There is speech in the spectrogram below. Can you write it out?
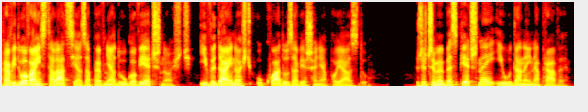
Prawidłowa instalacja zapewnia długowieczność i wydajność układu zawieszenia pojazdu. Życzymy bezpiecznej i udanej naprawy.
